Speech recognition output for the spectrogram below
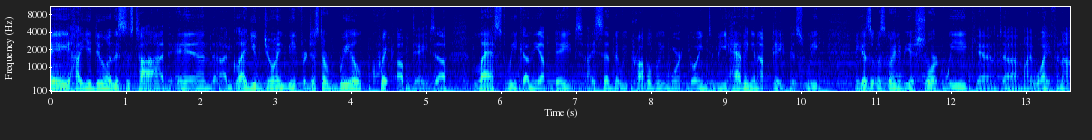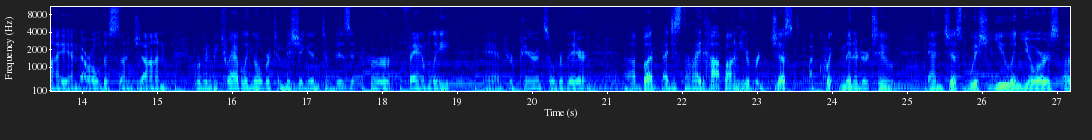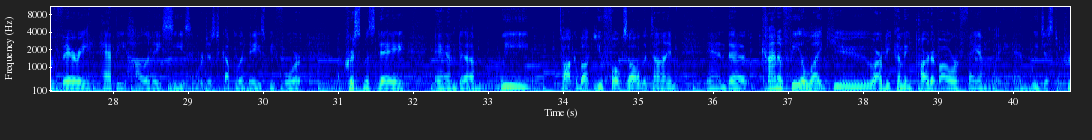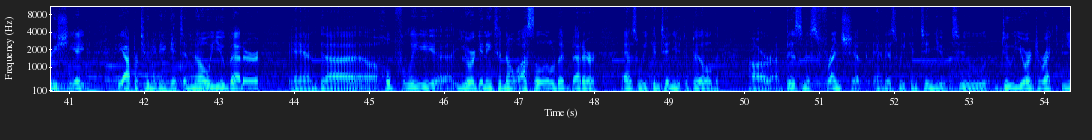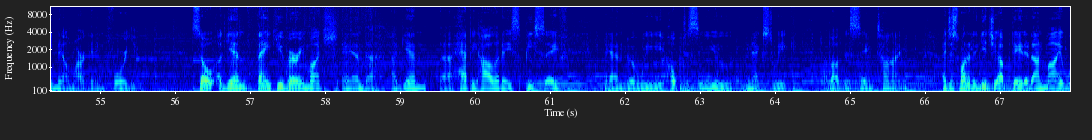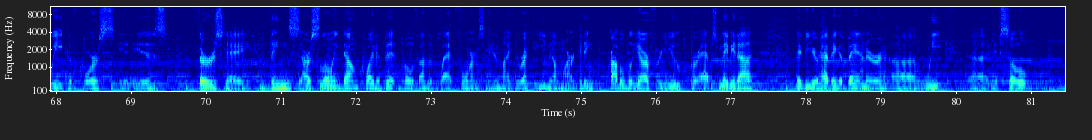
Hey, how you doing? This is Todd, and I'm glad you've joined me for just a real quick update. Uh, last week on the update, I said that we probably weren't going to be having an update this week because it was going to be a short week, and uh, my wife and I and our oldest son John were going to be traveling over to Michigan to visit her family and her parents over there. Uh, but I just thought I'd hop on here for just a quick minute or two and just wish you and yours a very happy holiday season. We're just a couple of days before uh, Christmas Day, and um, we talk about you folks all the time and uh, kind of feel like you are becoming part of our family. And we just appreciate the opportunity to get to know you better. And uh, hopefully, uh, you're getting to know us a little bit better as we continue to build our uh, business friendship and as we continue to do your direct email marketing for you. So, again, thank you very much. And uh, again, uh, happy holidays. Be safe. And uh, we hope to see you next week about this same time. I just wanted to get you updated on my week. Of course, it is Thursday, and things are slowing down quite a bit, both on the platforms and my direct email marketing. Probably are for you, perhaps, maybe not. Maybe you're having a banner uh, week. Uh, if so,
